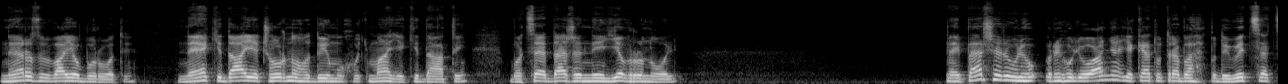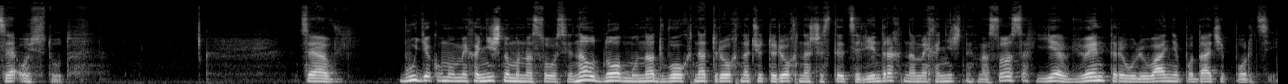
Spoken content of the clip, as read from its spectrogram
не розвиває обороти, не кидає чорного диму, хоч має кидати, бо це навіть не євро 0. Найперше регулювання, яке тут треба подивитися, це ось тут. Це будь-якому механічному насосі на одному, на двох, на трьох, на чотирьох, на шести циліндрах на механічних насосах є винт регулювання подачі порції.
